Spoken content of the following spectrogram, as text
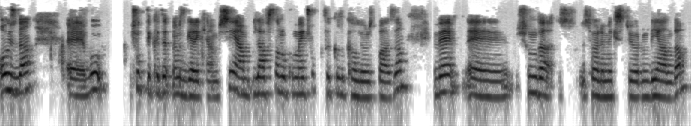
O yüzden e, bu çok dikkat etmemiz gereken bir şey. Yani laftan okumaya çok takılı kalıyoruz bazen. Ve e, şunu da söylemek istiyorum bir yandan.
